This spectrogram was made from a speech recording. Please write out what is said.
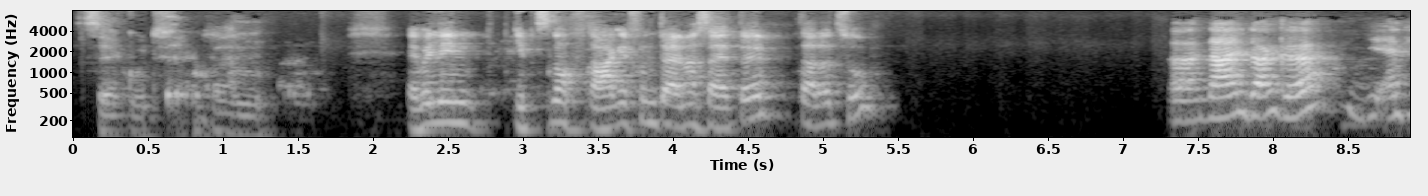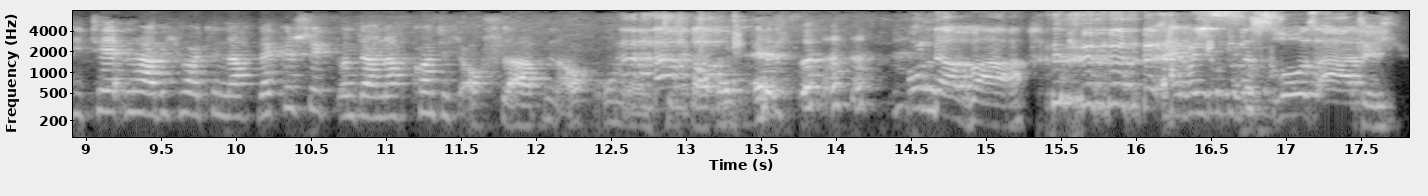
Sehr gut. Ähm, Evelyn, gibt es noch Frage von deiner Seite da dazu? Äh, nein, danke. Die Entitäten habe ich heute Nacht weggeschickt und danach konnte ich auch schlafen, auch ohne MTVS. Wunderbar. Evelyn, du bist großartig.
